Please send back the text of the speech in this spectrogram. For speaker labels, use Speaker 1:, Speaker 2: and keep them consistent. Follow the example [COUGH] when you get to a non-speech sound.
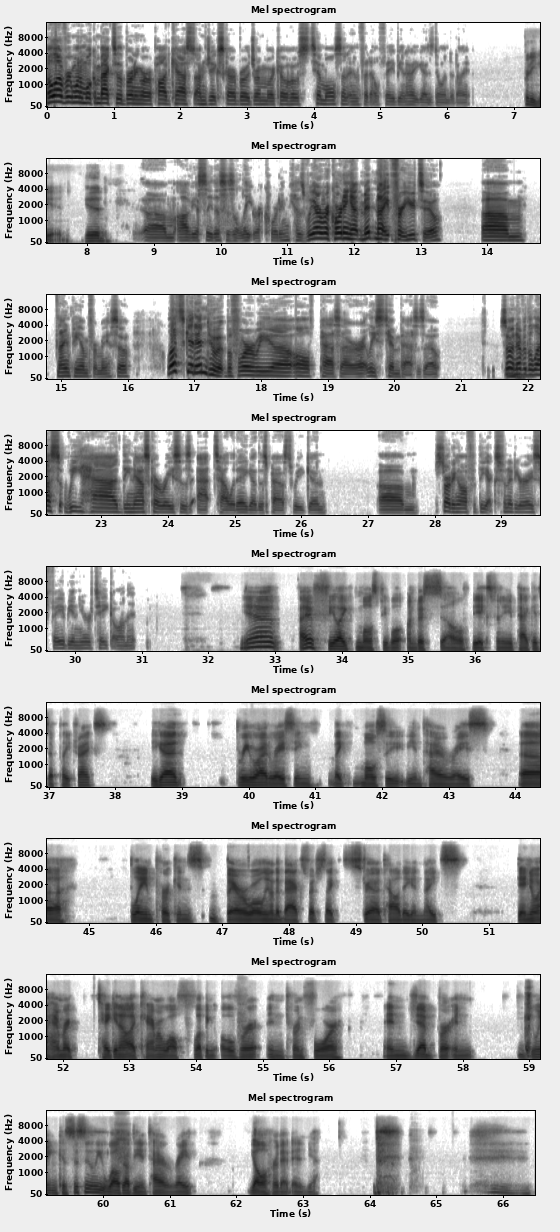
Speaker 1: Hello, everyone, and welcome back to the Burning Rubber podcast. I'm Jake Scarborough, joined by my co-hosts Tim Olson and Fidel Fabian. How are you guys doing tonight?
Speaker 2: Pretty good.
Speaker 3: Good.
Speaker 1: Um, obviously, this is a late recording because we are recording at midnight for you two, um, 9 p.m. for me. So let's get into it before we uh, all pass out, or at least Tim passes out. So,
Speaker 3: Mhm.
Speaker 1: nevertheless, we had the NASCAR races at Talladega this past weekend. Um, starting off with the Xfinity race, Fabian, your take on it?
Speaker 2: Yeah, I feel like most people undersell the Xfinity package at plate tracks. You got three ride racing, like mostly the entire race. Uh Blaine Perkins barrel rolling on the backstretch like straight out of Talladega Nights. Daniel Hemric taking out a camera while flipping over in turn four. And Jeb Burton doing consistently well throughout the entire race. Y'all heard that, didn't you? [LAUGHS]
